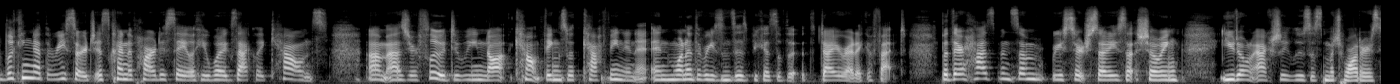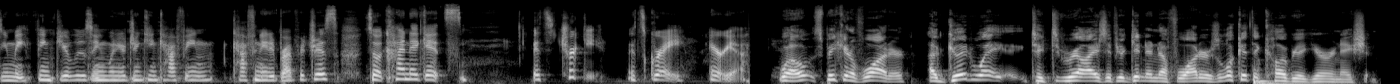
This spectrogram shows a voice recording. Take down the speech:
looking at the research, it's kind of hard to say, okay, what exactly counts um, as your fluid? Do we not count things with caffeine in it? And one of the reasons is because of the, the diuretic effect. But there has been some research studies that showing you don't actually lose as much water as you may think you're losing when you're drinking caffeine caffeinated beverages. So it kind of gets, it's tricky. It's gray area. Well, speaking of water, a good way to, to realize if you're getting enough water is look at the color of your urination.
